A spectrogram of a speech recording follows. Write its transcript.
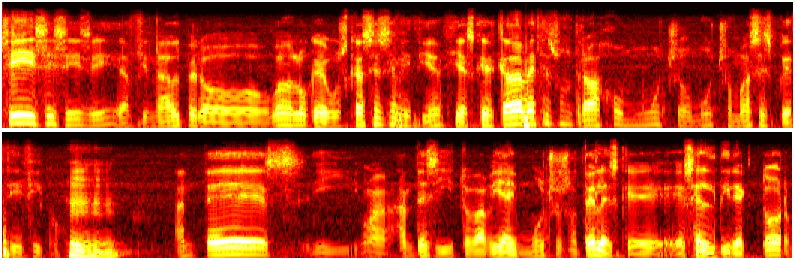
Sí, sí, sí, sí, al final, pero bueno, lo que buscas es eficiencia. Es que cada vez es un trabajo mucho, mucho más específico. Antes, y bueno, antes y todavía hay muchos hoteles que es el director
